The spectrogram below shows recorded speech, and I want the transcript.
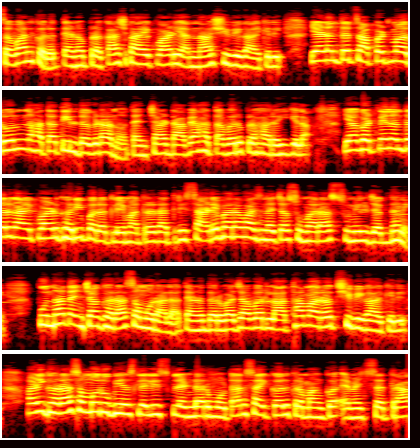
सवाल करत त्यानं प्रकाश गायकवाड यांना शिवीगाळ केली. यानंतर चापट मारून हातातील दगडानं त्यांच्या डाव्या हातावर प्रहारही केला. या घटनेनंतर गायकवाड घरी परतले. मात्र रात्री साडेबारा वाजण्याच्या सुमारास सुनील जगधने पुन्हा त्यांच्या घरासमोर आला. त्यानं दरवाजावर लाथा मारत शिवीगाळ केली आणि घरासमोर उभी असलेली स्प्लेंडर मोटारसायकल क्रमांक एम एच सतरा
